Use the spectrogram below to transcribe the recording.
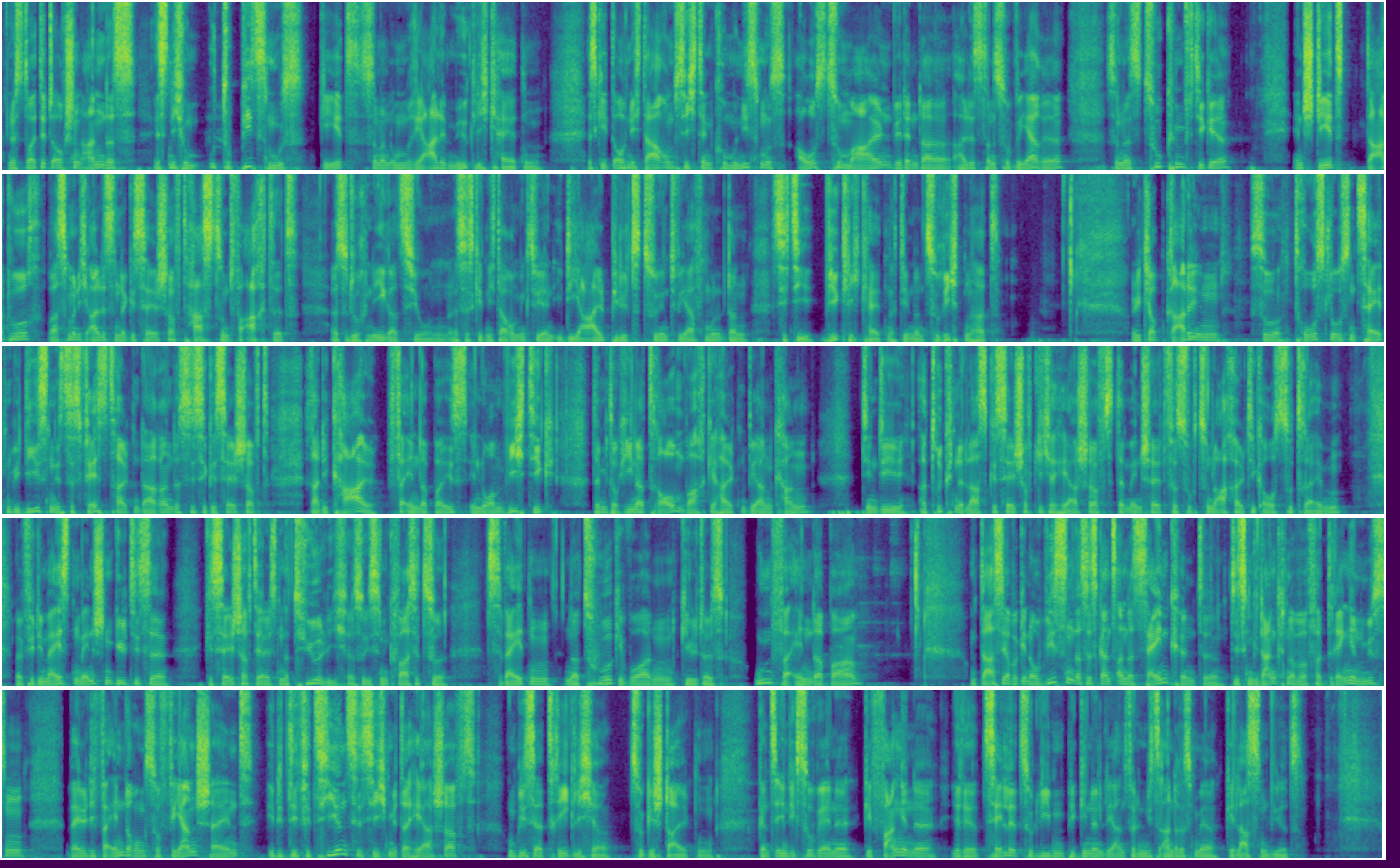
Und es deutet auch schon an, dass es nicht um Utopismus geht, sondern um reale Möglichkeiten. Es geht auch nicht darum, sich den Kommunismus auszumalen, wie denn da alles dann so wäre, sondern das Zukünftige entsteht dadurch, was man nicht alles in der Gesellschaft hasst und verachtet, also durch Negation. Also es geht nicht darum, irgendwie ein Idealbild zu entwerfen und dann sich die Wirklichkeit nach dem dann zu richten hat. Und ich glaube, gerade in so trostlosen Zeiten wie diesen ist das Festhalten daran, dass diese Gesellschaft radikal veränderbar ist, enorm wichtig, damit auch jener Traum wachgehalten werden kann, den die erdrückende Last gesellschaftlicher Herrschaft der Menschheit versucht, so nachhaltig auszutreiben. Weil für die meisten Menschen gilt diese Gesellschaft ja als natürlich, also ist ihnen quasi zur zweiten Natur geworden, gilt als unveränderbar. Und da sie aber genau wissen, dass es ganz anders sein könnte, diesen Gedanken aber verdrängen müssen, weil die Veränderung so fern scheint, identifizieren sie sich mit der Herrschaft, um diese erträglicher zu gestalten. Ganz ähnlich so wie eine Gefangene ihre Zelle zu lieben beginnen lernt, weil nichts anderes mehr gelassen wird.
